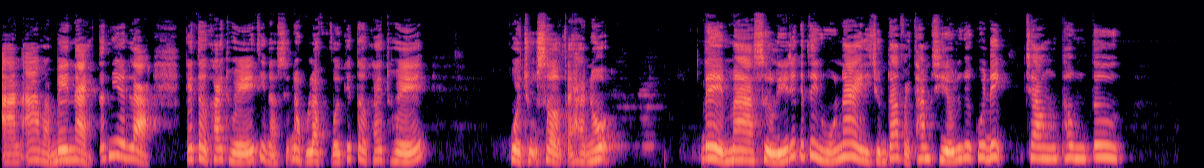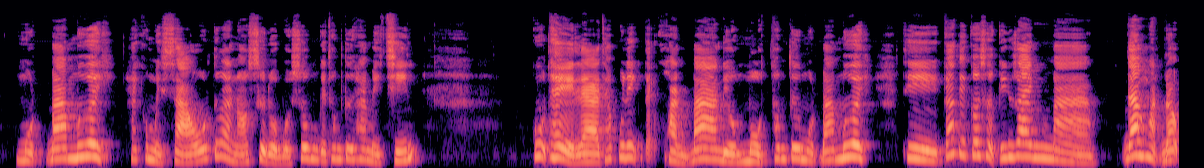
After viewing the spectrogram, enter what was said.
án A và B này. Tất nhiên là cái tờ khai thuế thì nó sẽ độc lập với cái tờ khai thuế của trụ sở tại Hà Nội. Để mà xử lý được cái tình huống này thì chúng ta phải tham chiếu những cái quy định trong thông tư 130 2016 tức là nó sửa đổi bổ sung cái thông tư 219. Cụ thể là theo quy định tại khoản 3 điều 1 thông tư 130 thì các cái cơ sở kinh doanh mà đang hoạt động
